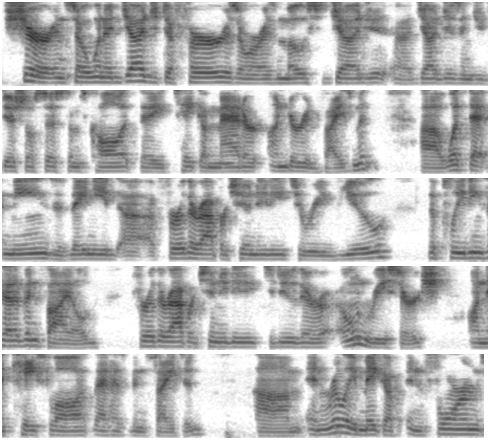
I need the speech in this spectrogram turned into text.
Sure. And so when a judge defers, or as most judge, uh, judges and judicial systems call it, they take a matter under advisement. Uh, what that means is they need a further opportunity to review the pleadings that have been filed, further opportunity to do their own research on the case law that has been cited, um, and really make an informed,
